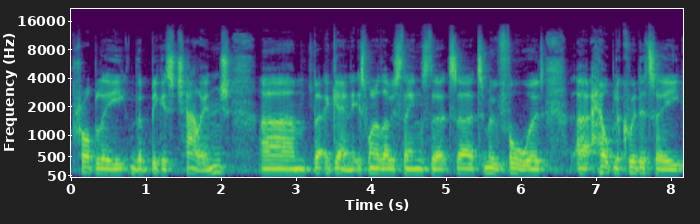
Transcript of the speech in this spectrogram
probably the biggest challenge. Um, but again, it's one of those things that uh, to move forward, uh, help liquidity,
